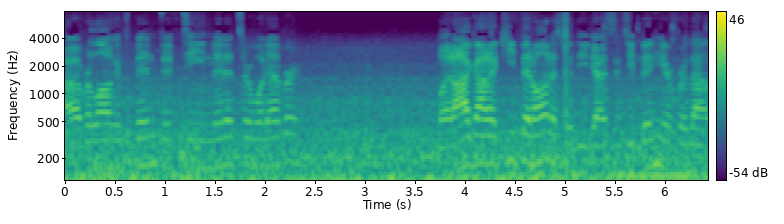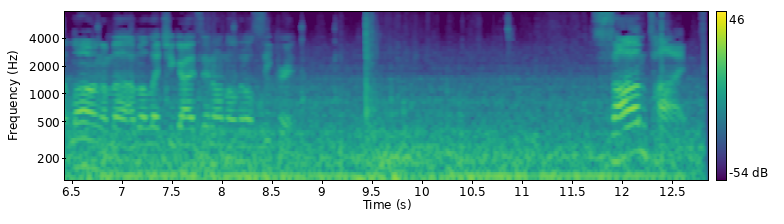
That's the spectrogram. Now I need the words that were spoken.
However long it's been, 15 minutes or whatever. But I gotta keep it honest with you guys since you've been here for that long. I'm gonna, I'm gonna let you guys in on a little secret. Sometimes,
